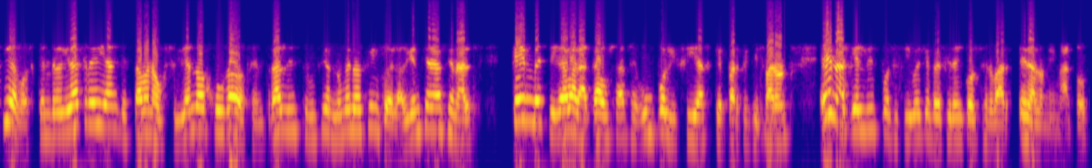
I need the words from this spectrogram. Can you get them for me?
ciegos, que en realidad creían que estaban auxiliando al Juzgado Central de Instrucción número 5 de la Audiencia Nacional que investigaba la causa según policías que participaron en aquel dispositivo y que prefieren conservar el anonimato.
